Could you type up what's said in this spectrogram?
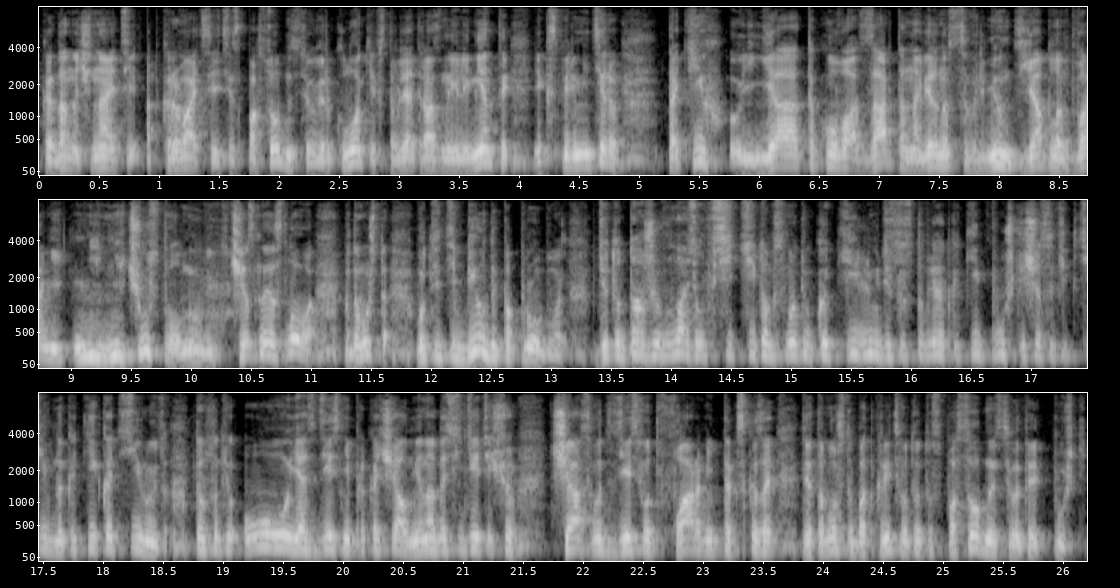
когда начинаете открывать все эти способности, оверклоки, вставлять разные элементы, экспериментировать, таких, я такого азарта, наверное, со времен Diablo 2 не, не, не чувствовал. Ну, честное слово. Потому что вот эти билды попробовать, где-то даже влазил в сети, там смотрю, какие люди составляют, какие пушки сейчас эффективно, какие котируются. Потом смотрю, о, я здесь не прокачал прокачал, мне надо сидеть еще час вот здесь вот фармить, так сказать, для того, чтобы открыть вот эту способность в этой пушке.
